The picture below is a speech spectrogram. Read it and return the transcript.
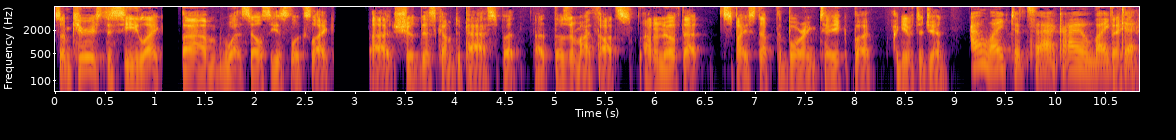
So I'm curious to see like um, what Celsius looks like uh, should this come to pass. But that, those are my thoughts. I don't know if that spiced up the boring take, but I give it to Jen. I liked it, Zach. I liked Thank it. You.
